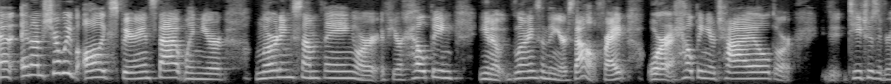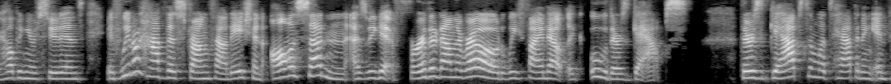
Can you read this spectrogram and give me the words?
and, and i'm sure we've all experienced that when you're learning something or if you're helping you know learning something yourself right? Or helping your child or teachers if you're helping your students. If we don't have this strong foundation all of a sudden as we get further down the road we find out like oh there's gaps. There's gaps in what's happening. And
